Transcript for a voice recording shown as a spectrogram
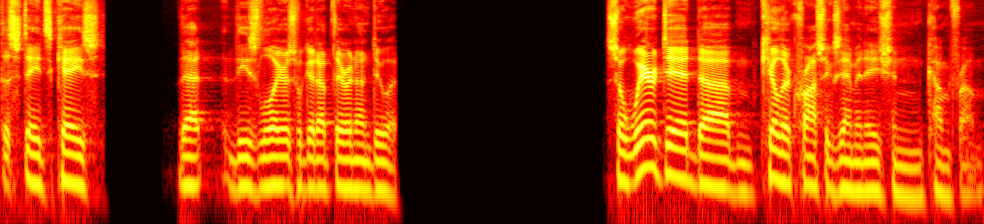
the state's case, that these lawyers will get up there and undo it. So, where did um, killer cross examination come from?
